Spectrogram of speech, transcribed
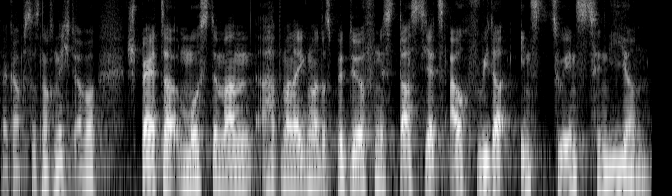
Da gab es das noch nicht. Aber später musste man, hat man irgendwann das Bedürfnis, das jetzt auch wieder ins, zu inszenieren.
